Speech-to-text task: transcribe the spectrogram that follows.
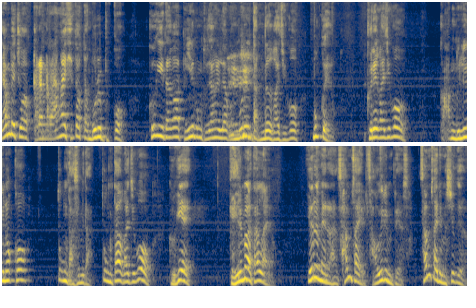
양배추가 가랑가랑하게 휘었다 물을 붓고 거기다가 비닐봉 두 장을 내고 물을 딱 넣어가지고 묶어요. 그래가지고 꽉 눌려놓고 뚜껑 닫습니다. 뚜껑 닫아가지고 그게 계절마다 달라요. 여름에는 한 3, 4일, 4, 5일이면 돼요. 3, 4일이면 식어요.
